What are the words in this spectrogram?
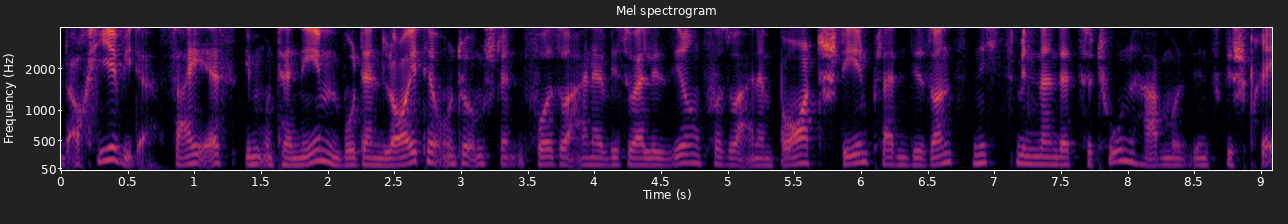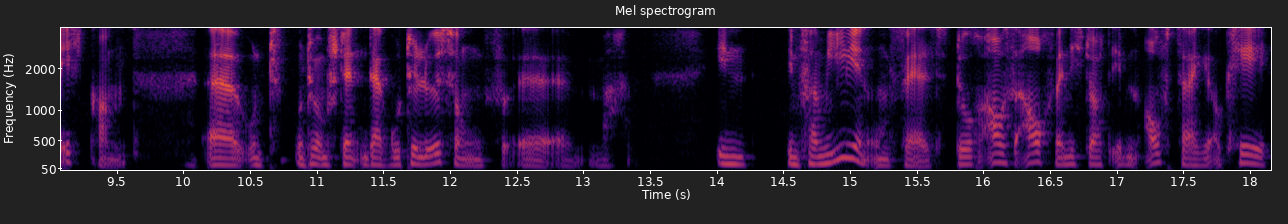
Und auch hier wieder, sei es im Unternehmen, wo dann Leute unter Umständen vor so einer Visualisierung, vor so einem Board stehen bleiben, die sonst nichts miteinander zu tun haben und ins Gespräch kommen äh, und unter Umständen da gute Lösungen äh, machen. In, Im Familienumfeld durchaus auch, wenn ich dort eben aufzeige, okay,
